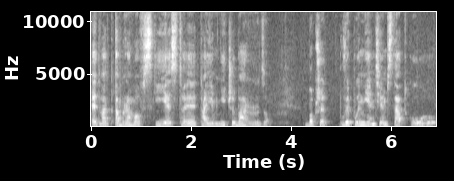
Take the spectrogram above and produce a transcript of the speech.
Edward Abramowski jest y, tajemniczy bardzo, bo przed wypłynięciem statku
